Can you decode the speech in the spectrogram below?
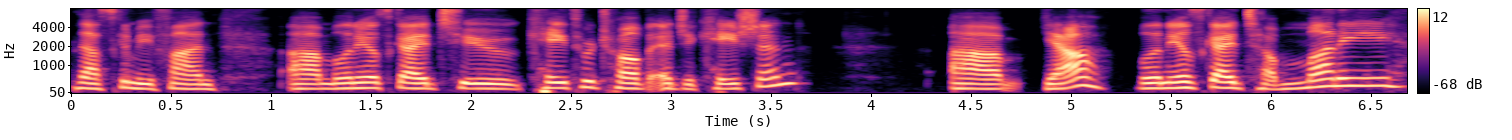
That's going to be fun. Uh, Millennials Guide to K through 12 Education. Um, yeah, Millennials Guide to Money.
